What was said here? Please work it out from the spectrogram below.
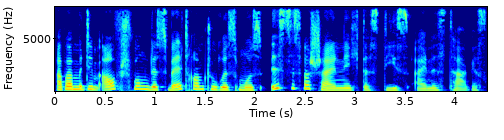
aber mit dem Aufschwung des Weltraumtourismus ist es wahrscheinlich, dass dies eines Tages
